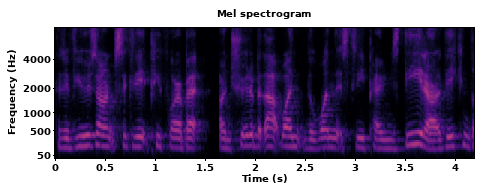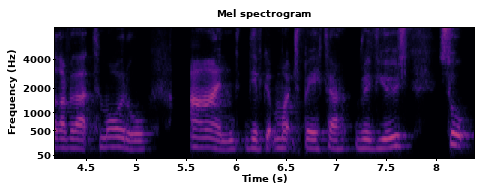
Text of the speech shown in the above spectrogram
the reviews aren't so great. People are a bit unsure about that one. The one that's three pounds dearer, they can deliver that tomorrow and they've got much better reviews. So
